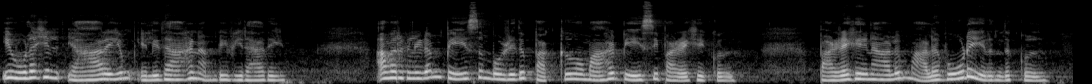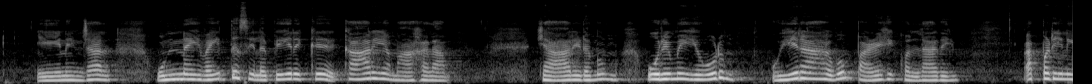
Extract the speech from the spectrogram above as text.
இவ்வுலகில் யாரையும் எளிதாக நம்பிவிடாதே. அவர்களிடம் பேசும் பொழுது பக்குவமாக பேசி பழகிக்கொள். பழகினாலும் அளவோடு இருந்து கொள் ஏனென்றால் உன்னை வைத்து சில பேருக்கு காரியமாகலாம். யாரிடமும் உரிமையோடும் உயிராகவும் பழகி கொள்ளாதே அப்படி நீ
